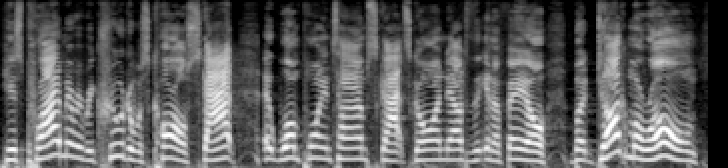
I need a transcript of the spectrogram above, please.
his primary recruiter was Karl Scott at one point in time. Scott's gone now to the NFL, but Doug Marrone –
